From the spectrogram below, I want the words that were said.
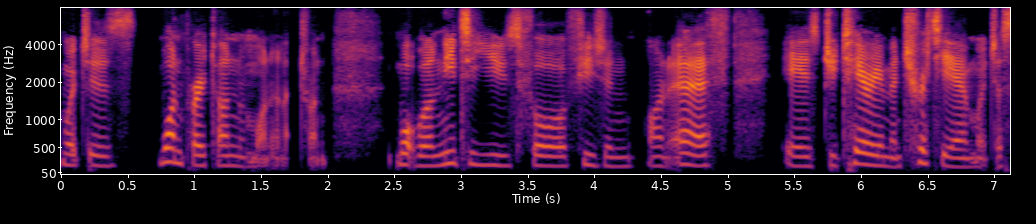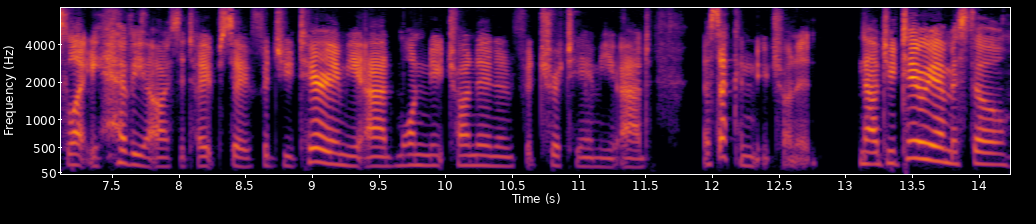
which is one proton and one electron. What we'll need to use for fusion on Earth is deuterium and tritium, which are slightly heavier isotopes. So for deuterium, you add one neutron in, and for tritium, you add a second neutron in. Now, deuterium is still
